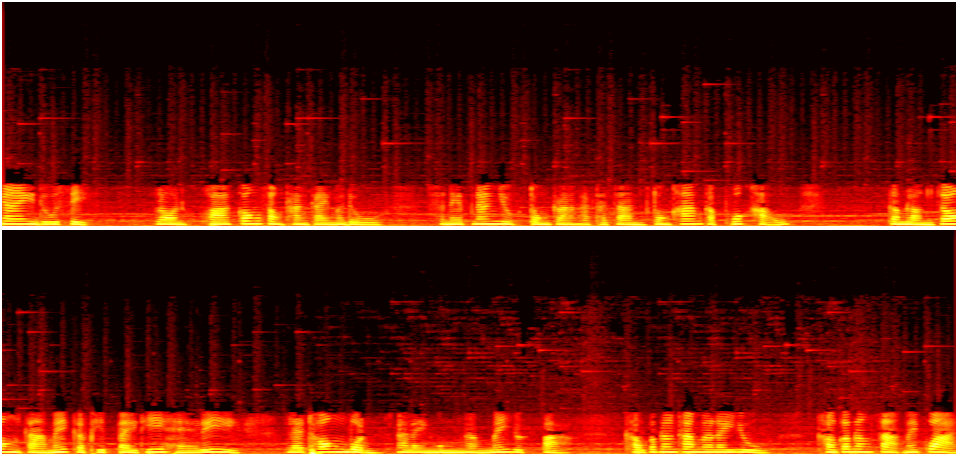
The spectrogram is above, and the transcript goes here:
ไงดูสิรอนคว้ากล้องส่องทางไกลมาดูสเนปนั่งอยู่ตรงกลางอัธจันทร์ตรงข้ามกับพวกเขา กำลังจ้องตาไม่กระพริบไปที่แฮร์รี่ และท่องบ่นอะไรงุมงำไม่หยุดปาก เขากำลังทำอะไรอยู่ เขากำลังสาบไม้กวาด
